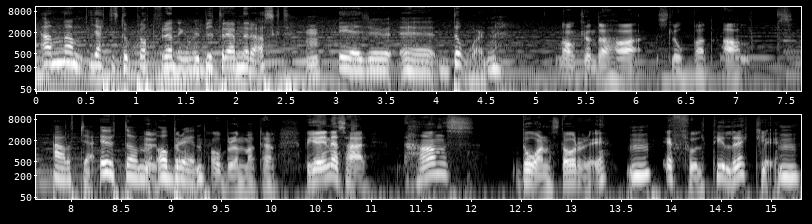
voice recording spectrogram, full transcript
En annan jättestor plottförändring om vi byter ämne raskt Mm. är ju eh, Dorn. De kunde ha slopat allt. Allt ja, utom, utom Oberyn. Oberyn Martell. För grejen är så här. Hans Dorn-story Mm. är fullt tillräcklig. Mm.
